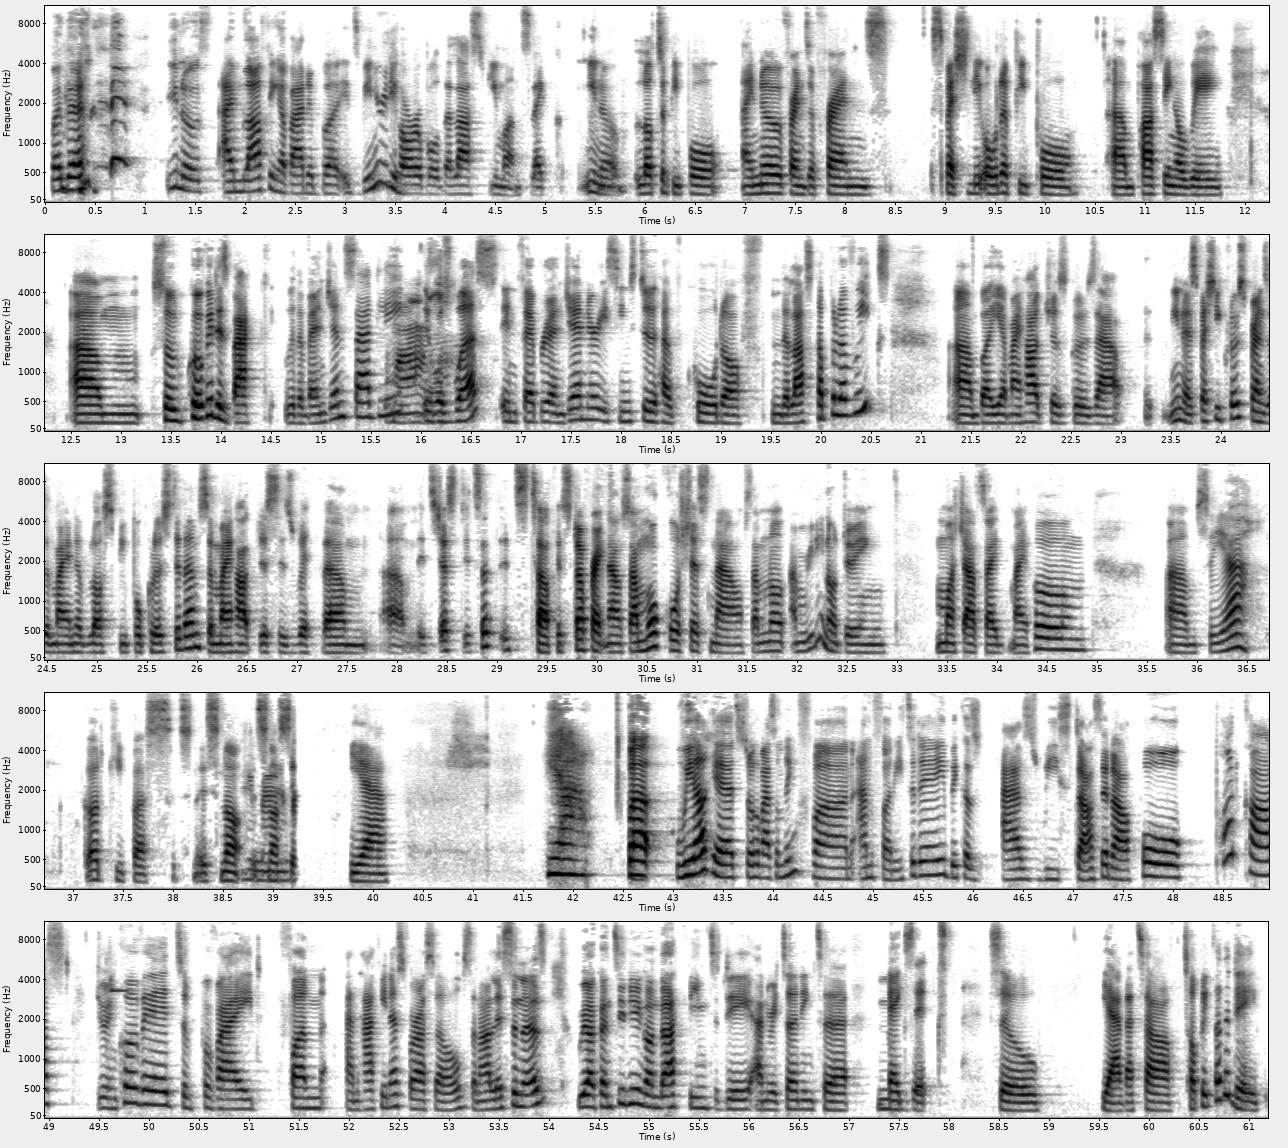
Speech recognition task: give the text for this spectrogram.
But then you know, I'm laughing about it, but it's been really horrible the last few months. Like, you know, lots of people I know, friends of friends, especially older people, um, passing away. Um, so COVID is back with a vengeance, sadly. Wow. It was worse in February and January. It seems to have cooled off in the last couple of weeks. Um, but yeah, my heart just goes out you know, especially close friends of mine have lost people close to them. So my heart just is with them. Um, it's just it's a, it's tough. It's tough right now. So I'm more cautious now. So I'm not I'm really not doing much outside my home. Um, so yeah, God keep us. It's it's not Amen. it's not safe. Yeah. Yeah. But we are here to talk about something fun and funny today because as we started our whole podcast during COVID to provide fun and happiness for ourselves and our listeners. We are continuing on that theme today and returning to Megxit. So, yeah, that's our topic for the day.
